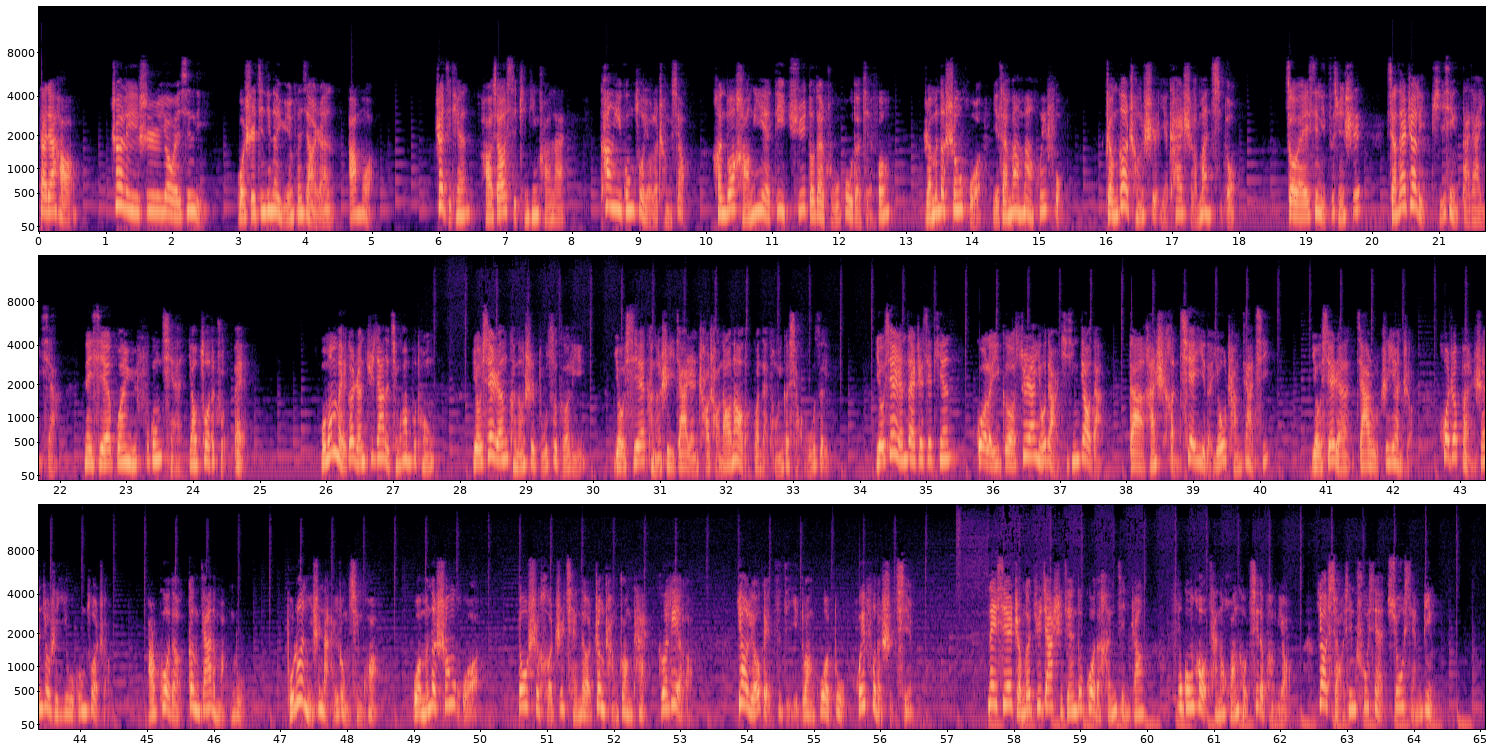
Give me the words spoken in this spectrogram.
大家好，这里是幼为心理，我是今天的语音分享人阿莫。这几天好消息频频传来，抗疫工作有了成效，很多行业地区都在逐步的解封，人们的生活也在慢慢恢复，整个城市也开始了慢启动。作为心理咨询师，想在这里提醒大家一下，那些关于复工前要做的准备。我们每个人居家的情况不同。有些人可能是独自隔离，有些可能是一家人吵吵闹闹的关在同一个小屋子里，有些人在这些天过了一个虽然有点提心吊胆，但还是很惬意的悠长假期，有些人加入志愿者或者本身就是医务工作者，而过得更加的忙碌。不论你是哪一种情况，我们的生活都是和之前的正常状态割裂了，要留给自己一段过渡恢复的时期。那些整个居家时间都过得很紧张，复工后才能缓口气的朋友，要小心出现休闲病。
